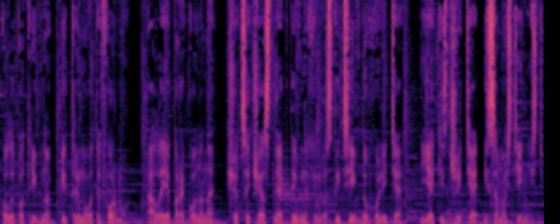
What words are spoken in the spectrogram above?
коли потрібно підтримувати форму, але я переконана, що це час для активних інвестицій в довголіття, якість життя і самостійність.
